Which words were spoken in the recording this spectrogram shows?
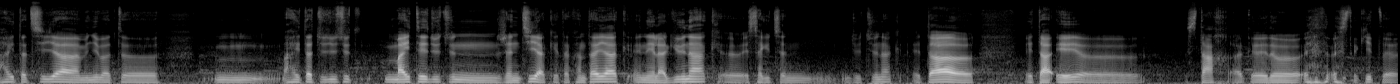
haitatzia, meni bat, uh, haitatu dutut maite dutun gentiak eta kantaiak, ene lagunak, uh, ezagutzen dutunak, eta, uh, eta e, uh, star, edo, ez dakit, uh,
